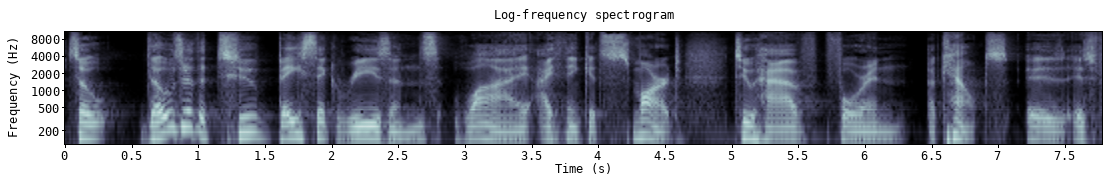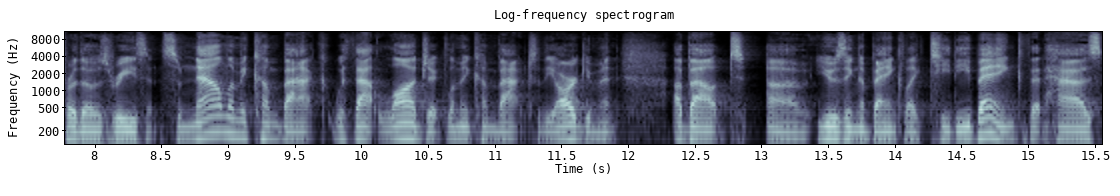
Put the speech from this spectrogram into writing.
So those are the two basic reasons why I think it's smart to have foreign accounts is, is for those reasons. So now let me come back with that logic. Let me come back to the argument about uh, using a bank like TD Bank that has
